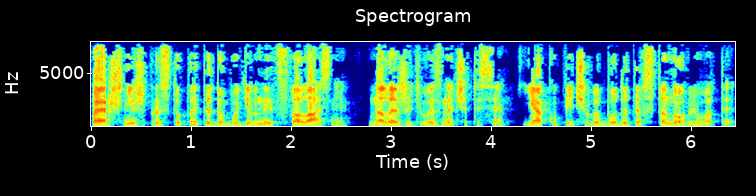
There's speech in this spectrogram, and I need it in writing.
Перш ніж приступити до будівництва лазні, належить визначитися, яку піч ви будете встановлювати.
